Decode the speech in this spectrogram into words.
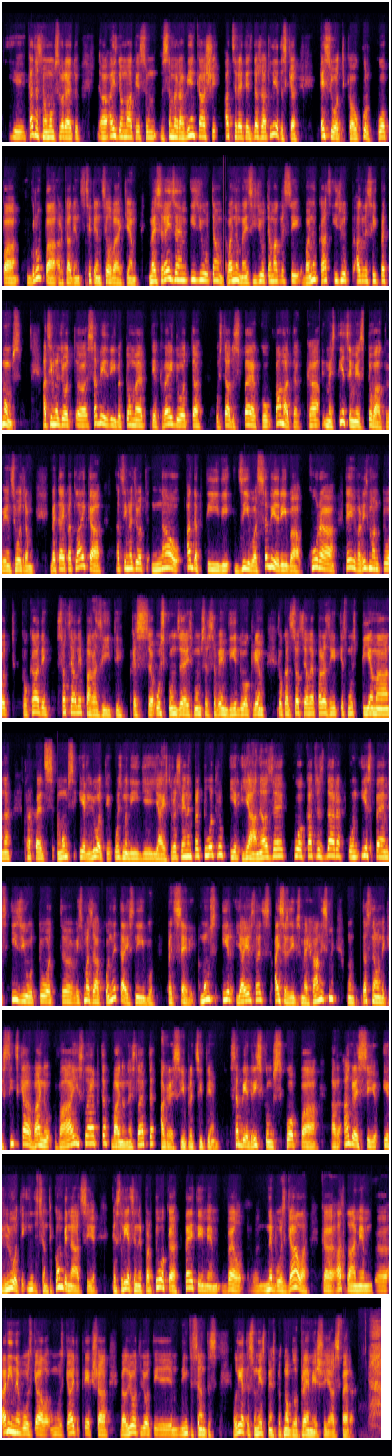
Katrs no mums varētu aizdomāties un samērā vienkārši atcerēties dažādas lietas, ka esot kaut kur kopā grupā ar kādiem citiem cilvēkiem, mēs reizēm izjūtam, vai nu mēs izjūtam agresiju, vai nu kāds izjūt agresiju pret mums. Acīm redzot, sabiedrība tomēr tiek veidota uz tādu spēku pamata, ka mēs tiecamies tuvāk viens otram, bet tāpat laikā acīm redzot, nav adaptīvi dzīvot sabiedrībā, kurā tevi var izmantot kaut kādi sociālie parazīti, kas uh, uzkundzējas mums ar saviem viedokļiem, kaut kādi sociālie parazīti, kas mūs piemāna. Tāpēc mums ir ļoti uzmanīgi jāizturas vienam pret otru, ir jāanalizē, ko katrs dara, un iespējams izjūtot uh, vismazāko netaisnību, pret sevi. Mums ir jāieslēdz aizsardzības mehānismi, un tas nav nekas cits kā vai nu vāja slēpta, vai nu neslēpta agresija pret citiem. Sabiedriskums kopā ar agresiju ir ļoti interesanta kombinācija, kas liecina par to, ka pētījumiem vēl nebūs gala, ka atklājumiem eh, arī nebūs gala, un mūs gaida priekšā vēl ļoti, ļoti interesantas lietas un iespējams pat Nobela prēmijas šajā sfērā.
